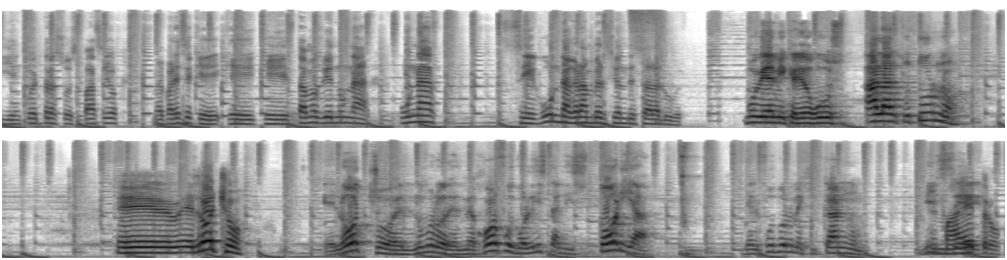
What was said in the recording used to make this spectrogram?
y encuentra su espacio. Me parece que, que- que estamos viendo una, una segunda gran versión de Sara Luber. Muy bien, mi querido Gus. Alan, tu turno. Eh, el 8. El 8, el número del mejor futbolista en la historia del fútbol mexicano. Dice, El maestro.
